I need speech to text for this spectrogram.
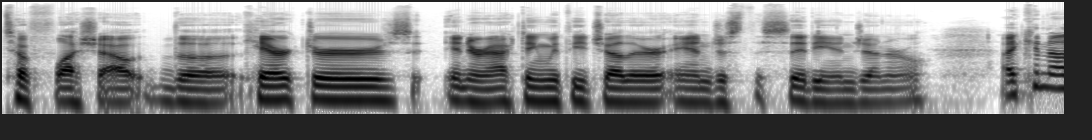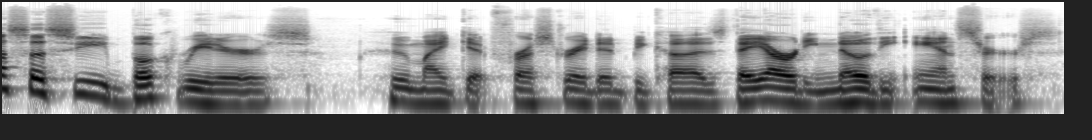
to flesh out the characters interacting with each other and just the city in general. I can also see book readers who might get frustrated because they already know the answers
